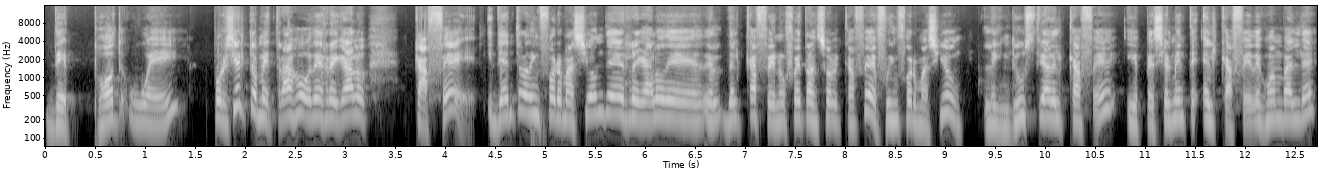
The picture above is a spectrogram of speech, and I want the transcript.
de Podway. Por cierto, me trajo de regalo café. Y dentro de la información del regalo del café, no fue tan solo el café, fue información. La industria del café y especialmente el café de Juan Valdés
